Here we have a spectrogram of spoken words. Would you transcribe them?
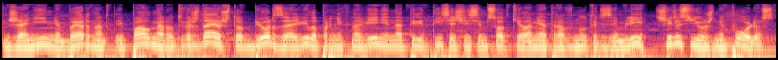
Джанини, Бернард и Палмер утверждают, что Бёрд заявил о проникновении на 3700 километров внутрь Земли через Южный полюс.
